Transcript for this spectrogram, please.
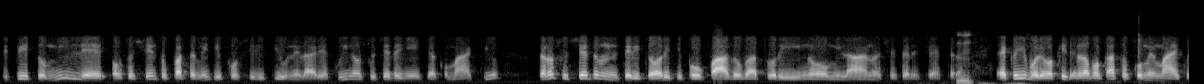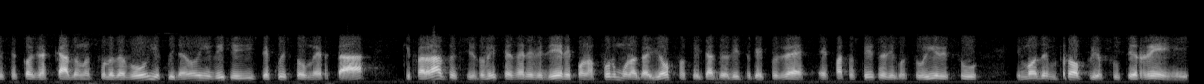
Ripeto, 1800 appartamenti, forse di più nell'area, qui non succede niente a Comacchio, però succedono nei territori tipo Padova, Torino, Milano, eccetera, eccetera. Mm. Ecco, io volevo chiedere all'avvocato come mai queste cose accadono solo da voi e qui da noi invece esiste questa omertà che fra l'altro se dovesse andare a vedere con la formula Gaglioffo che già vi ho detto che cos'è, è fatto stesso di costruire su, in modo improprio su terreni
